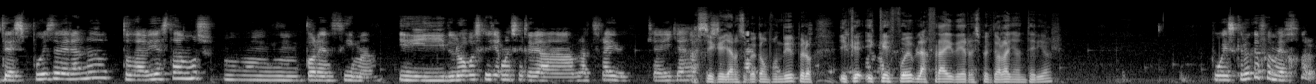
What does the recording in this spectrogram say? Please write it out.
Después de verano todavía estábamos mmm, por encima y luego es que llegó enseguida Black Friday, que ahí ya... Así que ya no se puede confundir, pero ¿y qué, ¿y qué fue Black Friday respecto al año anterior? Pues creo que fue mejor.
